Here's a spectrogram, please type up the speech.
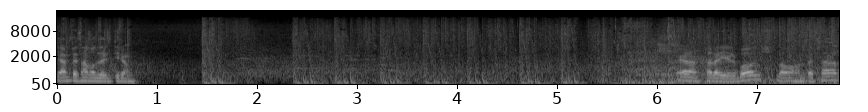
Ya empezamos del tirón. Voy a lanzar ahí el boss, vamos a empezar.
